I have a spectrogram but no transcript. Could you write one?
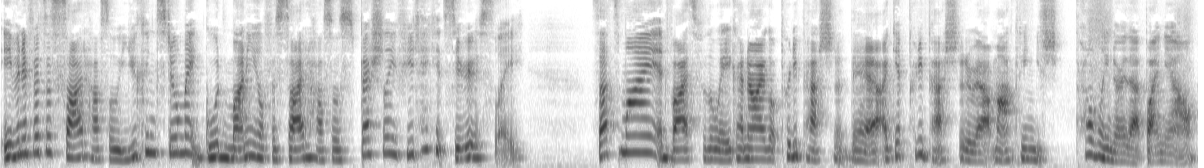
Even if it's a side hustle, you can still make good money off a side hustle, especially if you take it seriously. So that's my advice for the week. I know I got pretty passionate there. I get pretty passionate about marketing. You should probably know that by now.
